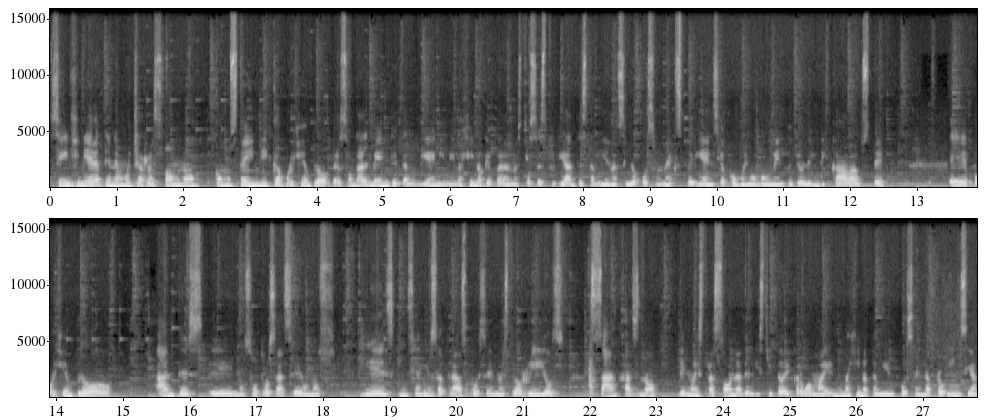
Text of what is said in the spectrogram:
Sí, ingeniera, tiene mucha razón, ¿no? como usted indica, por ejemplo, personalmente también, y me imagino que para nuestros estudiantes también ha sido pues una experiencia, como en un momento yo le indicaba a usted, eh, por ejemplo, antes eh, nosotros hace unos 10, 15 años atrás, pues en nuestros ríos, zanjas, ¿no? De nuestra zona del distrito de Carguamayo, me imagino también pues en la provincia,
